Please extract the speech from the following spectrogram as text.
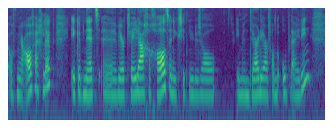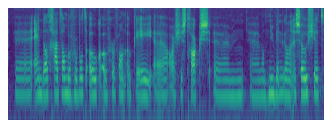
of meer af eigenlijk, ik heb net weer twee dagen gehad en ik zit nu dus al in mijn derde jaar van de opleiding. Eh, en dat gaat dan bijvoorbeeld ook over van oké, eh, als je straks, ehm, eh, want nu ben ik dan een associate,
